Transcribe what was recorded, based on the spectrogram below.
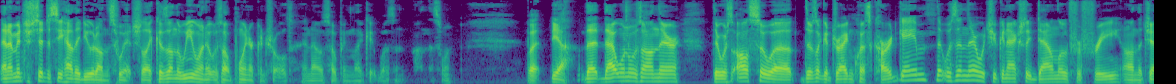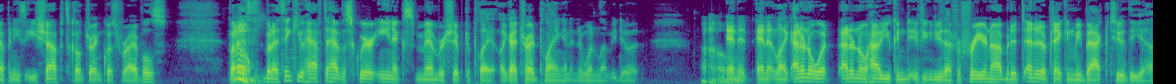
and I'm interested to see how they do it on the Switch, like because on the Wii one it was all pointer controlled, and I was hoping like it wasn't on this one. But yeah, that that one was on there. There was also a there's like a Dragon Quest card game that was in there, which you can actually download for free on the Japanese eShop. It's called Dragon Quest Rivals. But I Oh. th- but I think you have to have a Square Enix membership to play it. Like I tried playing it and it wouldn't let me do it. Oh, And it and it like I don't know what I don't know how you can if you can do that for free or not. But it ended up taking me back to the uh,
